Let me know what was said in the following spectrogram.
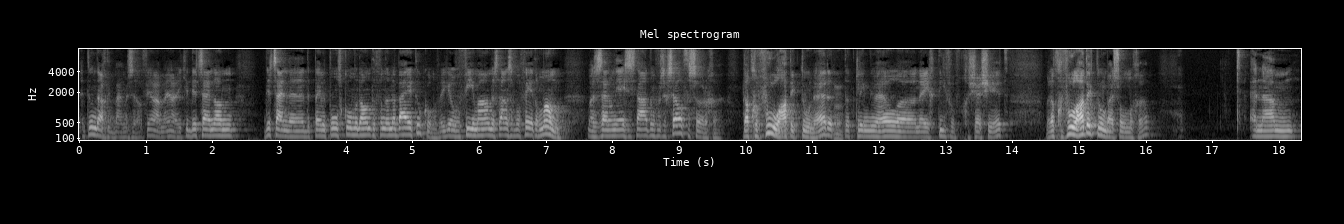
En toen dacht ik bij mezelf, ja, maar ja, weet je, dit zijn dan dit zijn de, de pelotonscommandanten van de nabije toekomst. Weet je, over vier maanden staan ze voor 40 man. Maar ze zijn nog niet eens in staat om voor zichzelf te zorgen. Dat gevoel had ik toen, hè. Dat, hm. dat klinkt nu heel uh, negatief of gechargeerd. Maar dat gevoel had ik toen bij sommigen. En um,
